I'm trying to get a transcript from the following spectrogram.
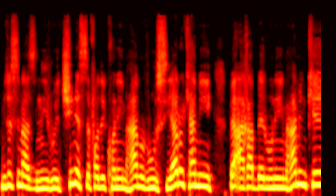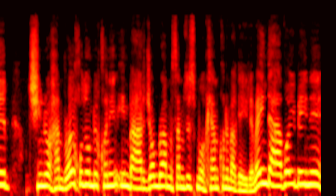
می‌تونستیم از نیروی چین استفاده کنیم. هم روسیه رو کمی به عقب برونیم. همین که چین رو همراه خودمون بکنیم این برجام رو هم مثلا می‌تونست محکم کنه و غیره. و این دعوای بین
